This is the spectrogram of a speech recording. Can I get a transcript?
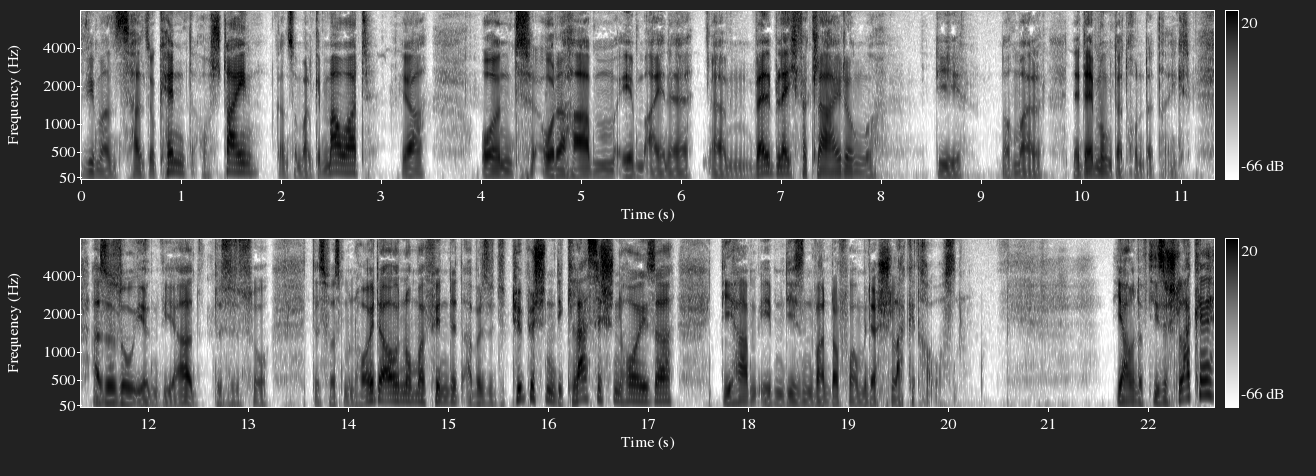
wie man es halt so kennt, aus Stein, ganz normal gemauert, ja, und oder haben eben eine ähm, Wellblechverkleidung, die nochmal eine Dämmung darunter trägt. Also so irgendwie, ja, das ist so das, was man heute auch nochmal findet. Aber so die typischen, die klassischen Häuser, die haben eben diesen Wandaufbau mit der Schlacke draußen. Ja, und auf diese Schlacke,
